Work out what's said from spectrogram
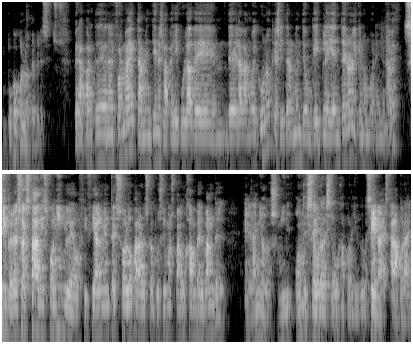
un poco con los deberes hechos. Pero aparte de en el Fortnite, también tienes la película de, del Alan Wake 1, que es literalmente un gameplay entero en el que no muere ni una vez. Sí, pero eso está disponible oficialmente solo para los que pusimos para un Humble Bundle en el año 2011. Estoy seguro que si lo buscas por YouTube. Sí, no, estará por ahí.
